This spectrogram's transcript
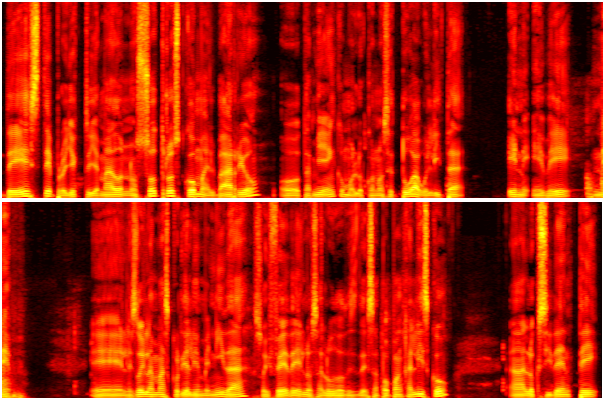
de este proyecto llamado Nosotros Coma el Barrio, o también como lo conoce tu abuelita, NEB NEV. Eh, les doy la más cordial bienvenida, soy Fede, los saludo desde Zapopan, Jalisco, al occidente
